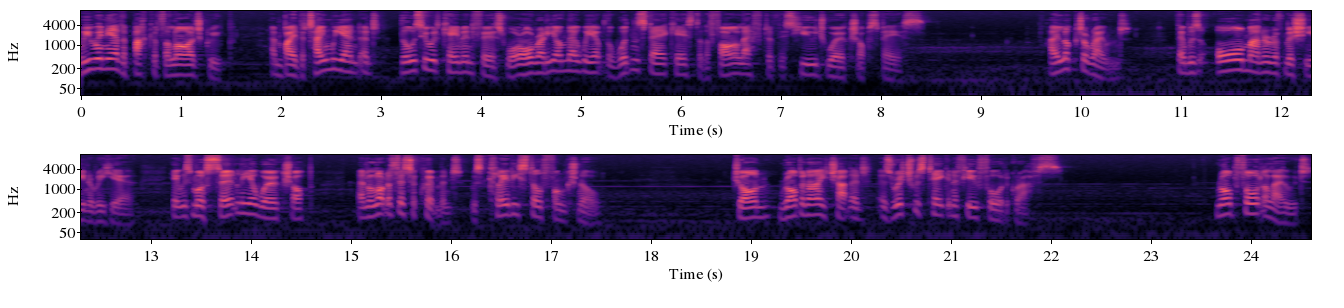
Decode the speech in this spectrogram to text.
We were near the back of the large group, and by the time we entered, those who had came in first were already on their way up the wooden staircase to the far left of this huge workshop space. I looked around. There was all manner of machinery here. It was most certainly a workshop, and a lot of this equipment was clearly still functional. John, Rob, and I chatted as Rich was taking a few photographs. Rob thought aloud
